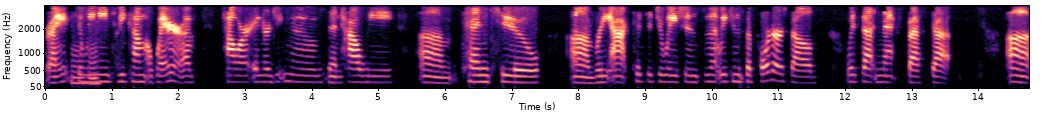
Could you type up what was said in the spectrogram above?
right? So we Mhm. need to become aware of how our energy moves and how we um, tend to um, react to situations so that we can support ourselves with that next best step. Uh,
